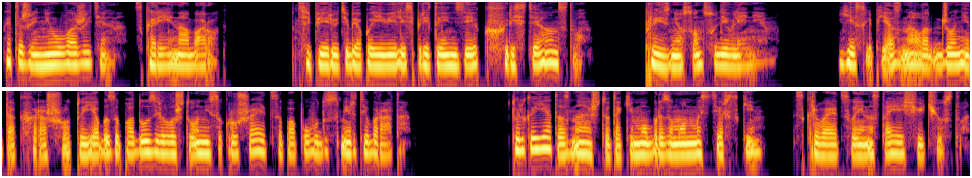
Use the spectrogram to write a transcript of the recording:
Это же неуважительно, скорее наоборот. Теперь у тебя появились претензии к христианству, произнес он с удивлением. Если б я знала Джонни так хорошо, то я бы заподозрила, что он не сокрушается по поводу смерти брата. Только я-то знаю, что таким образом он мастерски скрывает свои настоящие чувства.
